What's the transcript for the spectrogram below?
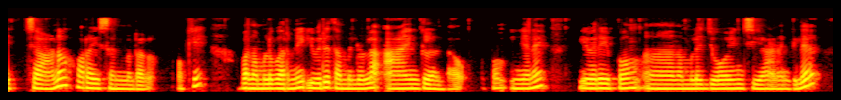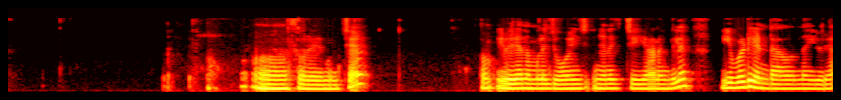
എച്ച് ആണ് ഹൊറൈസൺ മിറർ ഓക്കെ അപ്പോൾ നമ്മൾ പറഞ്ഞു ഇവർ തമ്മിലുള്ള ആംഗിൾ ഉണ്ടാവും. അപ്പം ഇങ്ങനെ ഇവരെ ഇപ്പം നമ്മൾ ജോയിൻ ചെയ്യുകയാണെങ്കിൽ സോറി ഒരു അപ്പം ഇവരെ നമ്മൾ ജോയിൻ ഇങ്ങനെ ചെയ്യുകയാണെങ്കിൽ ഇവിടെ ഉണ്ടാകുന്ന ഈ ഒരു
